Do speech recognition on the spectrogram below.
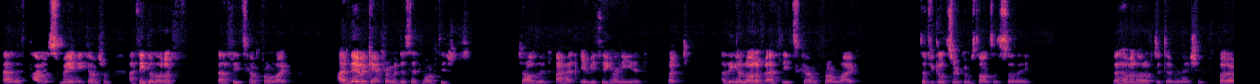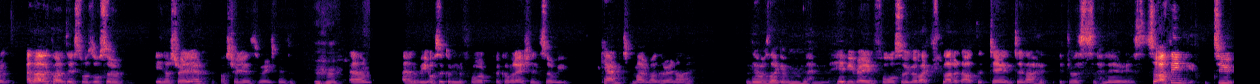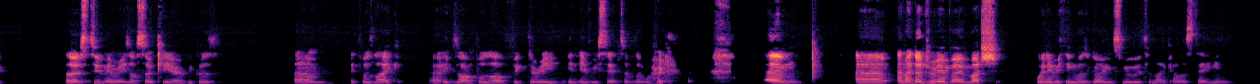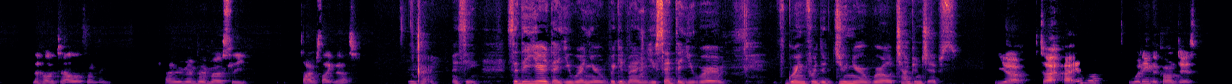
and it comes mainly comes from i think a lot of athletes come from like i never came from a disadvantaged childhood i had everything i needed but i think a lot of athletes come from like difficult circumstances so they they have a lot of determination but um another contest was also in Australia. Australia is very expensive, mm-hmm. um, and we also couldn't afford accommodation, so we camped. My mother and I. There was like a heavy rainfall, so we got like flooded out the tent, and I it was hilarious. So I think to those two memories are so clear because um, it was like an example of victory in every sense of the word. um, uh, and I don't remember much when everything was going smooth, like I was staying in the hotel or something. I remember mostly times like that. Okay, I see. So the year that you were in your Wicked Man, you said that you were going for the Junior World Championships. Yeah, so I, I ended up winning the contest.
